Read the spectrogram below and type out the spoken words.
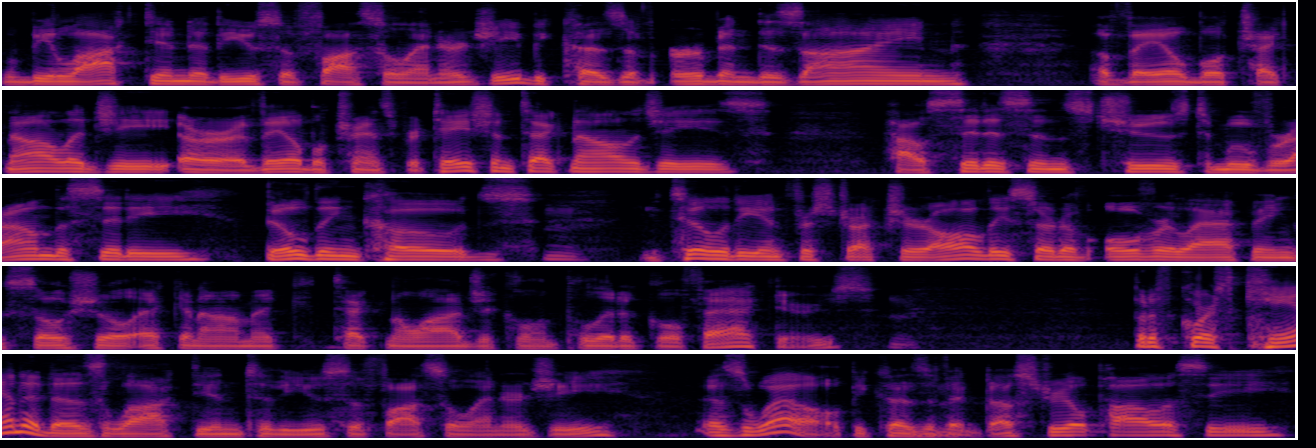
will be locked into the use of fossil energy because of urban design, available technology or available transportation technologies, how citizens choose to move around the city, building codes, hmm. Utility infrastructure, all these sort of overlapping social, economic, technological, and political factors. Hmm. But of course, Canada is locked into the use of fossil energy as well because of hmm. industrial policy,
